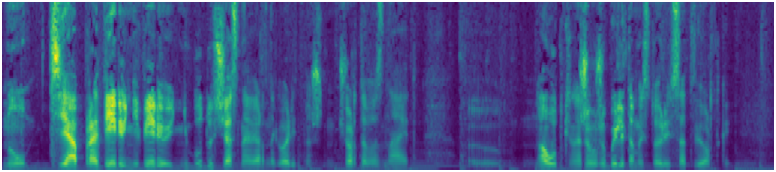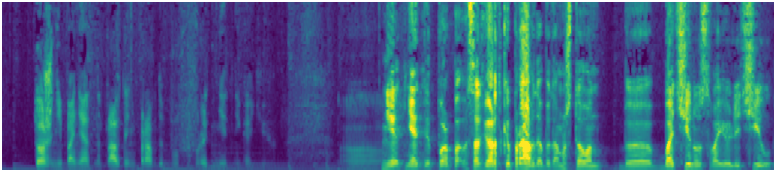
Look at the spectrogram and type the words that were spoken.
Ну, я про верю, не верю не буду сейчас, наверное, говорить, потому что ну, черт его знает. На Уткина же уже были там истории с отверткой. Тоже непонятно, правда, неправда, вроде нет никаких. А, нет, нет, с отверткой правда, потому что он э, бочину свою лечил,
